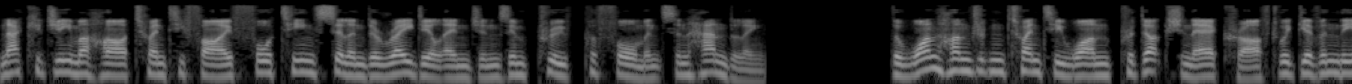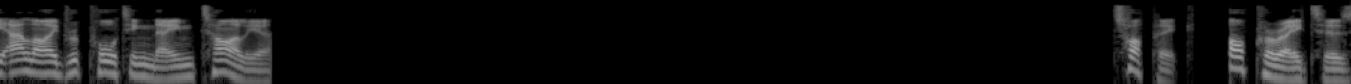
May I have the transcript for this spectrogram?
Nakajima Ha-25 14-cylinder radial engines improved performance and handling. The 121 production aircraft were given the Allied reporting name Thalia. Topic: Operators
